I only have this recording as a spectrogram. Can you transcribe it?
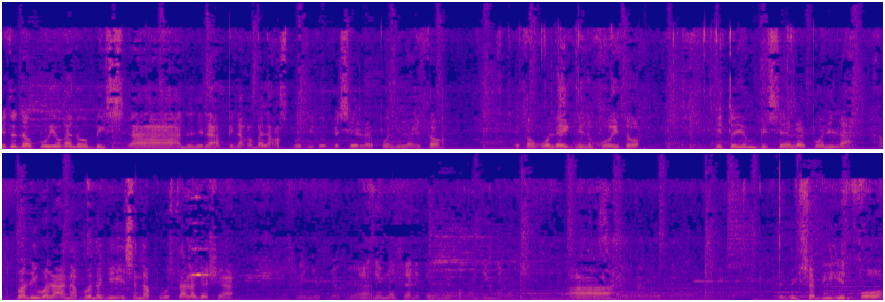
Ito daw po yung ano, base, ah, ano nila, pinakamalakas po dito. Bestseller po nila ito. Itong kulay green po ito. Ito yung bestseller po nila. Actually, wala na po. Nag-iisa na po talaga siya. Yan. Same lang sila nito, yung packaging nila. Ah, ibig sabihin po,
